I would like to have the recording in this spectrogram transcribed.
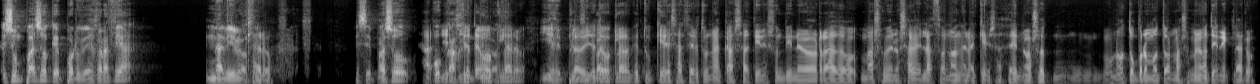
Es un paso que, por desgracia, nadie lo hace. claro. Ese paso, Ah, poca yo- gente tengo lo hace. claro- Y es el Claro, yo tengo claro que tú quieres hacerte una casa, tienes un dinero ahorrado, más o menos sabes la zona donde la quieres hacer. ¿no? Mm, un autopromotor más o menos lo tiene claro.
